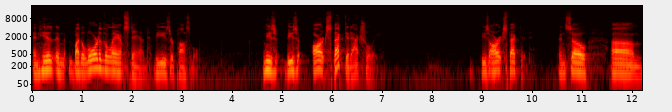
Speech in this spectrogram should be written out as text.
and his and by the Lord of the lampstand, these are possible. And these these are expected actually. These are expected. And so Um,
